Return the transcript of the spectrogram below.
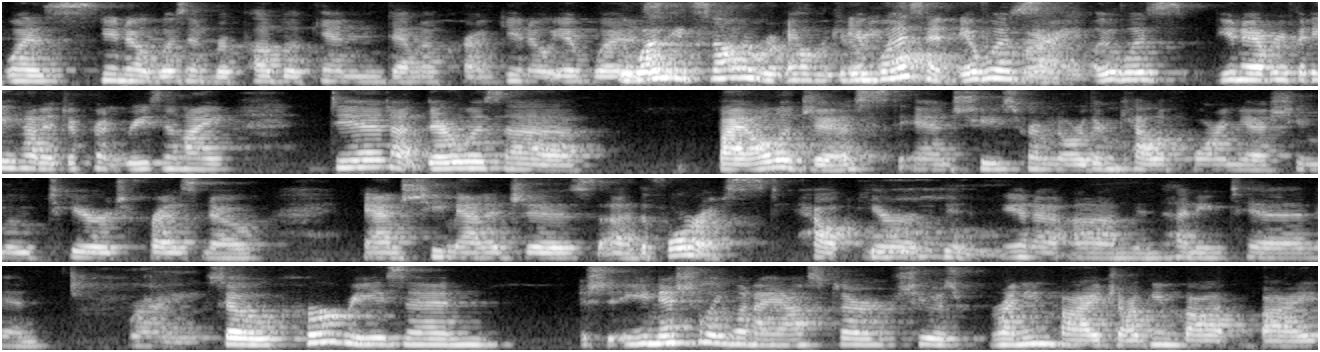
was you know it wasn't Republican, Democrat, you know it was. It was, it's not a Republican it recall. wasn't. It was. Right. It was. You know, everybody had a different reason. I did. Uh, there was a biologist, and she's from Northern California. She moved here to Fresno, and she manages uh, the forest out here, Oh. you know, um, in Huntington, and right so her reason, she, initially when I asked her, she was running by, jogging by, by,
